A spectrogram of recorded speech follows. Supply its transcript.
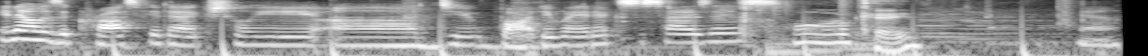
you know, as a CrossFit, I actually uh, do body weight exercises. Oh, okay. Yeah.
